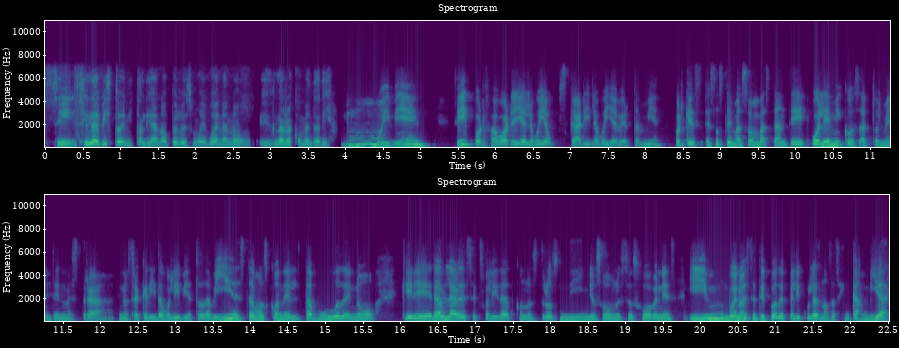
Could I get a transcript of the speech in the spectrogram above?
sí, sí la he visto en italiano, pero es muy buena, no eh, la recomendaría. Mm, muy bien. Sí, por favor, ella le voy a buscar y la voy a ver también, porque esos temas son bastante polémicos actualmente en nuestra, en nuestra querida Bolivia. Todavía estamos con el tabú de no querer hablar de sexualidad con nuestros niños o nuestros jóvenes. Y bueno, este tipo de películas nos hacen cambiar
